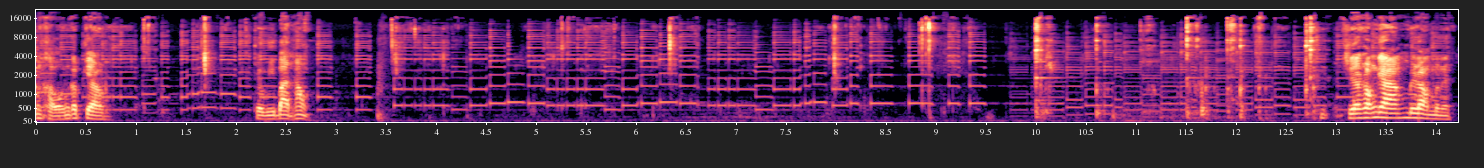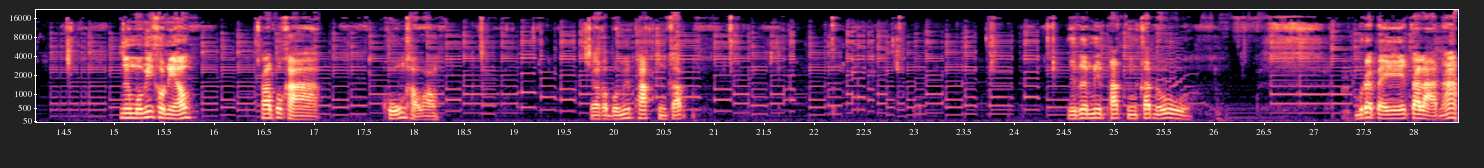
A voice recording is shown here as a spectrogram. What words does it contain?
มันเขากันกับเจ้าเจ้าวีบ้านห้องเสียสองอย่างไม่ลองมันเลยหนึ่งบ่มีข้าวเหนียวข้าวพวกขาคุงเขาเอา แล้วก็บ่มีพักถึงกับนี่เพื่อนมีพักถึงกับโอ้ ไม่ได้ไปตลาดนะ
